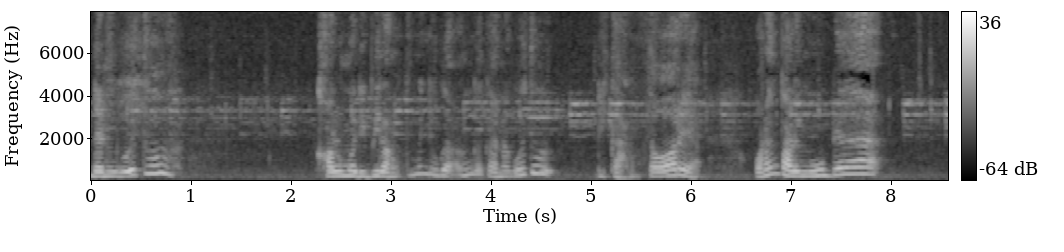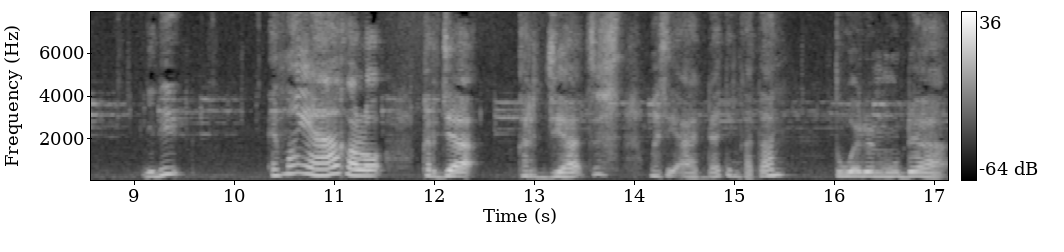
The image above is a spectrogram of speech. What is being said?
Dan gue tuh kalau mau dibilang temen juga enggak karena gue tuh di kantor ya orang paling muda. Jadi emang ya kalau kerja kerja terus masih ada tingkatan tua dan muda.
